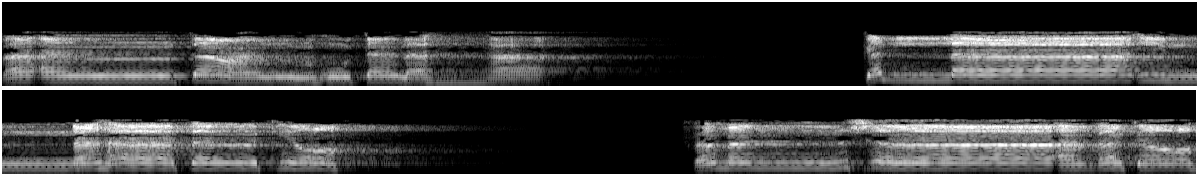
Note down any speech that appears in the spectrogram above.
فأنت عنه تلهى كلا إنها تذكرة فمن شاء ذكره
